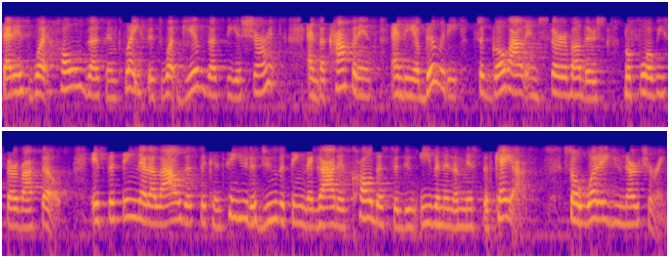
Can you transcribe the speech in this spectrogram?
That is what holds us in place. It's what gives us the assurance and the confidence and the ability to go out and serve others before we serve ourselves. It's the thing that allows us to continue to do the thing that God has called us to do, even in the midst of chaos. So, what are you nurturing?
